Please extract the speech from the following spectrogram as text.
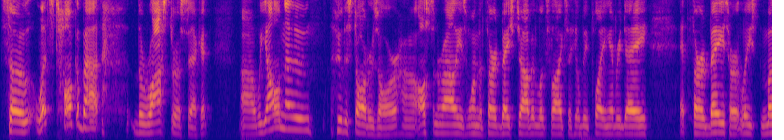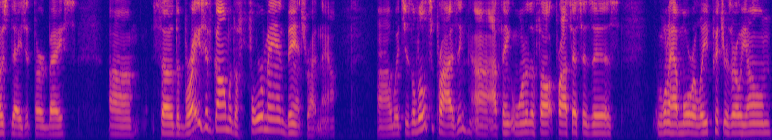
So let's talk about the roster a second. Uh, we all know who the starters are. Uh, Austin Riley has won the third base job, it looks like, so he'll be playing every day at third base, or at least most days at third base. Uh, so the Braves have gone with a four man bench right now, uh, which is a little surprising. Uh, I think one of the thought processes is we want to have more relief pitchers early on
